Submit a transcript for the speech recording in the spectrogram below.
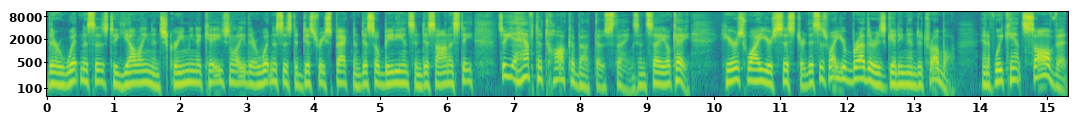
They're witnesses to yelling and screaming occasionally. They're witnesses to disrespect and disobedience and dishonesty. So you have to talk about those things and say, okay, here's why your sister, this is why your brother is getting into trouble. And if we can't solve it,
